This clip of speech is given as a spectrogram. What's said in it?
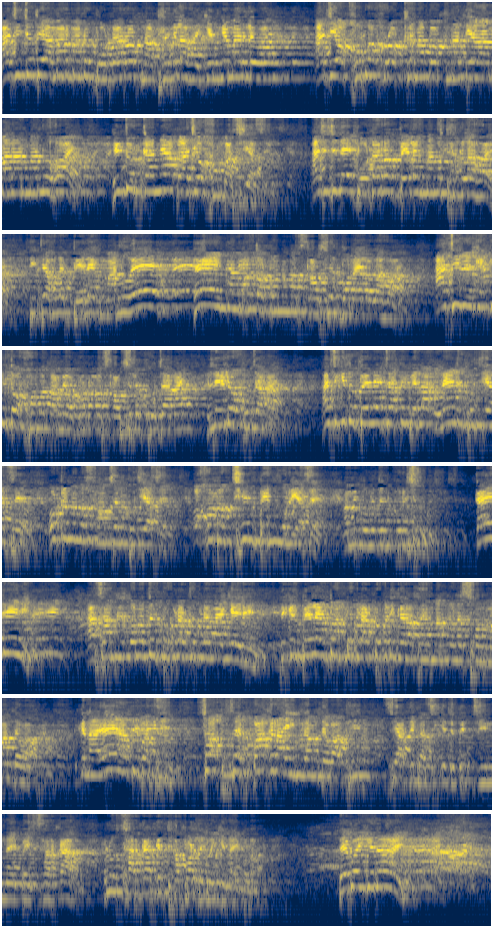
আজি যদি আমার মানুষ বর্ডারত নাথাকিলা হয় কেনকে মারিলে হয় আজি অসমক রক্ষণাবেক্ষণ দিয়া আমার আন মানুহ হয় হিন্দুর কাৰণে আজি অসম বাচি আছে আজি যদি এই বৰ্ডাৰত বেলেগ মানুহ থাকিলা হয় তেতিয়াহ'লে বেলেগ মানুহে সেই নামত অট'নমাছ কাউন্সিল বনাই ল'লা হয় আজিলৈকে কিন্তু অসমত আমি অটোনমাস কাউন্সিলৰ খোঁজা নাই লেণ্ডৰ খোঁজা নাই। আজি কিন্তু বেলেগ জাতি জাতিবিলাক লেণ্ড খুঁজি আছে অটোনমাস কাউন্সিল খুঁজি আছে। অসমক ছিন ভিন কৰি আছে। আমি কোনোদিন করেছ কাইরি আসামকে কোনোদিন টুকরা টুকরা নাই কাইরি লেকিন বেলেগ মান টুকরা টুকরি করা হয় মান মানে সম্মান দেওয়া লেকিন এই আদিবাসী সবচেয়ে বাগড়া ইনকাম দেওয়া থি সে আদিবাসীকে যদি চিন নাই পাই সরকার বলো সরকারকে থাপড় দেবে কি নাই বলা? দেবে কি নাই?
